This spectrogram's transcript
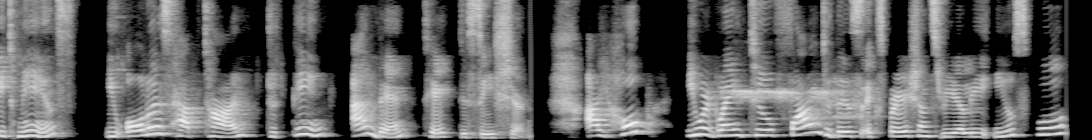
it means you always have time to think and then take decision. I hope you are going to find these expressions really useful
